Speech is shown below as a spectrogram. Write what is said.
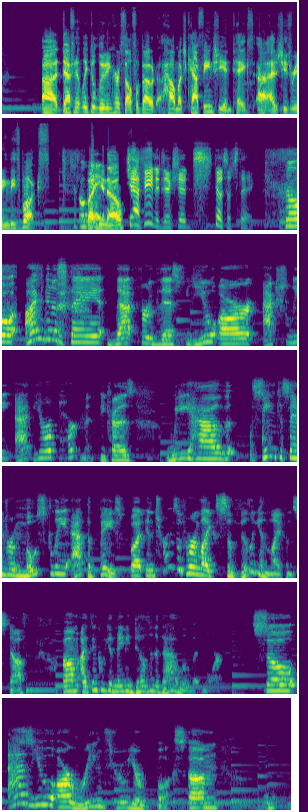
uh, definitely deluding herself about how much caffeine she intakes uh, as she's reading these books. Okay. But you know, Caffeine addiction, no such thing. So I'm gonna say that for this, you are actually at your apartment because we have seen Cassandra mostly at the base, but in terms of her like civilian life and stuff, um, I think we could maybe delve into that a little bit more. So as you are reading through your books, um,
